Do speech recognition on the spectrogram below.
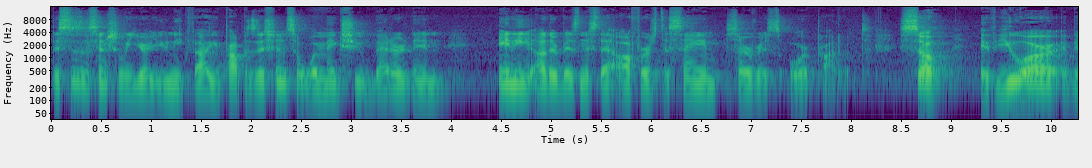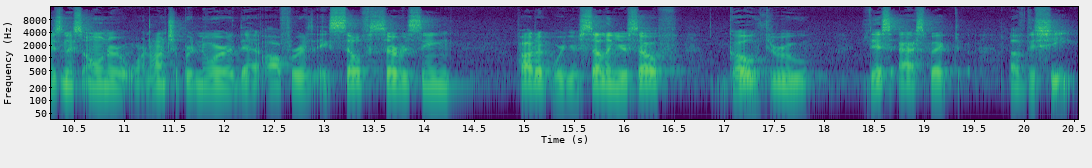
This is essentially your unique value proposition. So, what makes you better than any other business that offers the same service or product. So, if you are a business owner or an entrepreneur that offers a self servicing product where you're selling yourself, go through this aspect of the sheet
